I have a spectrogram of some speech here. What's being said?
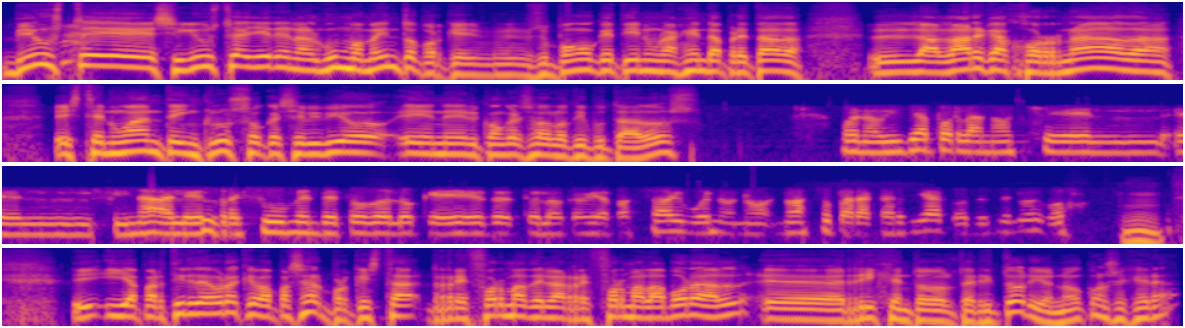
¿Vio usted, siguió usted ayer en algún momento, porque mm, supongo que tiene una agenda apretada, la larga jornada extenuante incluso que se vivió en el Congreso de los Diputados? Bueno, vi ya por la noche el, el final, el resumen de todo lo que de todo lo que había pasado y bueno, no, no apto para cardíacos, desde luego. Mm. Y, y a partir de ahora, ¿qué va a pasar? Porque esta reforma de la reforma laboral eh, rige en todo el territorio, ¿no, consejera?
